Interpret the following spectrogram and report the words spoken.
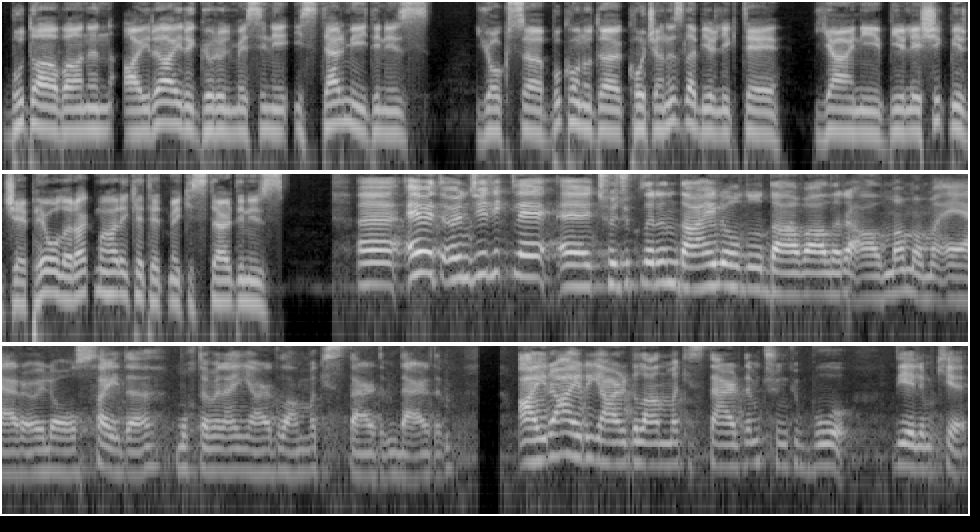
Bu davanın ayrı ayrı görülmesini ister miydiniz? Yoksa bu konuda kocanızla birlikte yani birleşik bir cephe olarak mı hareket etmek isterdiniz? Ee, Evet, öncelikle e, çocukların dahil olduğu davaları almam ama eğer öyle olsaydı muhtemelen yargılanmak isterdim derdim. Ayrı ayrı yargılanmak isterdim çünkü bu diyelim ki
